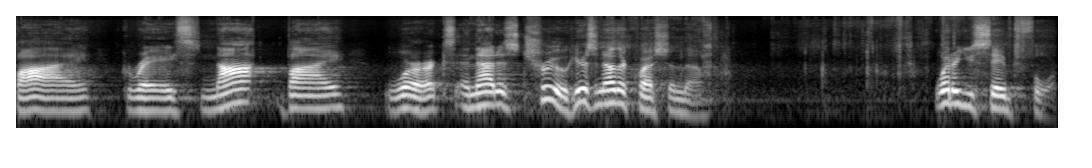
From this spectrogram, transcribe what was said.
by grace, not by works. And that is true. Here's another question, though What are you saved for?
